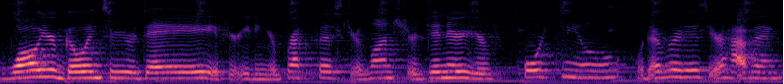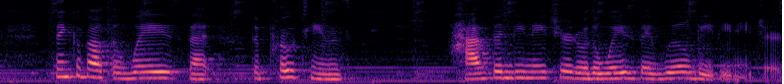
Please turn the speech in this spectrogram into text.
while you're going through your day, if you're eating your breakfast, your lunch, your dinner, your fourth meal, whatever it is you're having, think about the ways that the proteins have been denatured or the ways they will be denatured.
